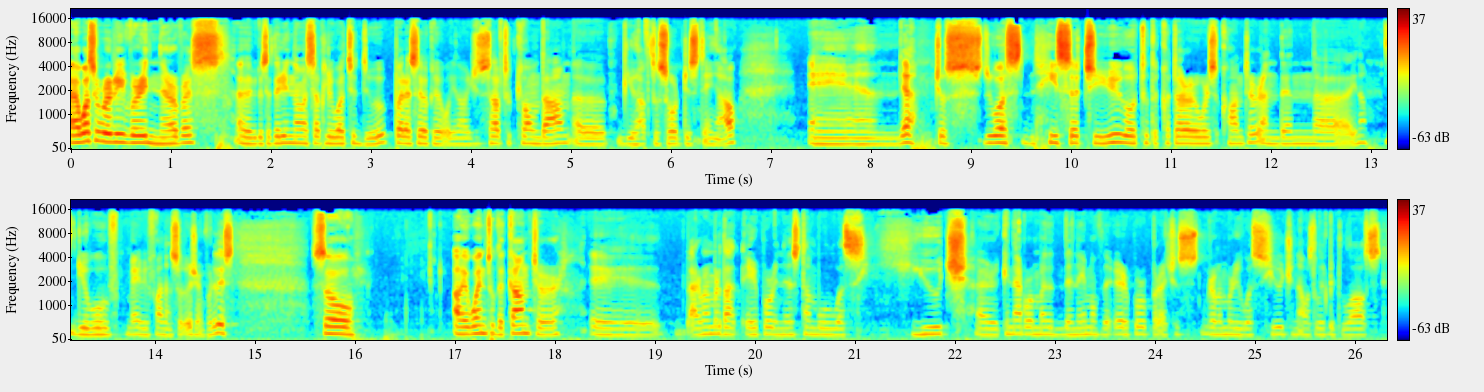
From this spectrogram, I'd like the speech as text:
I was already very nervous uh, because I didn't know exactly what to do. But I said, okay, well, you know, you just have to calm down. Uh, you have to sort this thing out, and yeah, just do as he said to you. Go to the Qatar Airways counter, and then uh, you know you will maybe find a solution for this. So, I went to the counter. Uh, I remember that airport in Istanbul was huge. I cannot remember the name of the airport, but I just remember it was huge, and I was a little bit lost.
